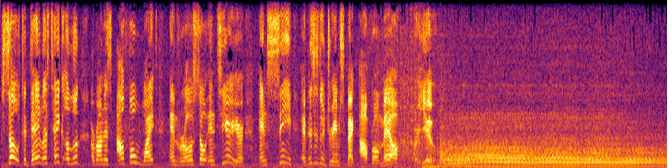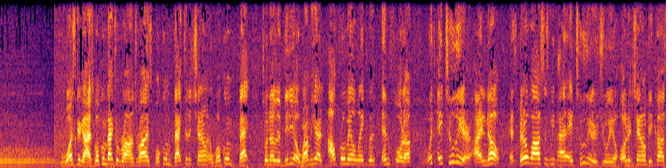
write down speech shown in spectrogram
So today, let's take a look around this Alfa White and Rosso interior and see if this is the dream spec Alfa Romeo for you. What's good guys? Welcome back to Ron's Rides. Welcome back to the channel and welcome back to another video where I'm here at Alfa Romeo Lakeland in Florida with a two liter. I know it's been a while since we've had a two liter Giulia on the channel because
